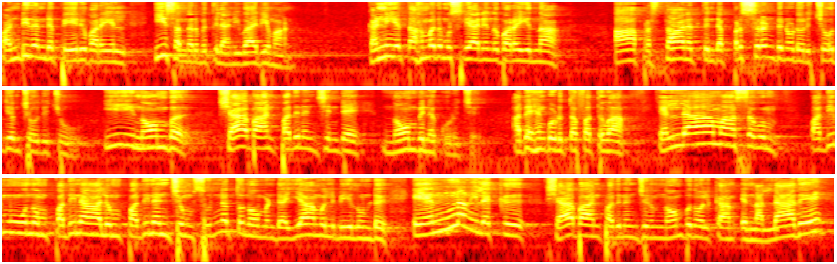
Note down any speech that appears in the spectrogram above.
പണ്ഡിതന്റെ പേര് പറയൽ ഈ സന്ദർഭത്തിൽ അനിവാര്യമാണ്. കണ്ണിയത്ത് അഹമ്മദ് മുസ്ലിയാൻ എന്ന് പറയുന്ന ആ പ്രസ്ഥാനത്തിന്റെ പ്രസിഡന്റിനോട് ഒരു ചോദ്യം ചോദിച്ചു. ഈ നോമ്പ് ഷാബാൻ പതിനഞ്ചിന്റെ നോമ്പിനെ കുറിച്ച്. അദ്ദേഹം കൊടുത്ത ഫത്വ എല്ലാ മാസവും പതിമൂന്നും പതിനാലും പതിനഞ്ചും സുന്നത്ത് നോമ്പുണ്ട് അയ്യാമുൽ ബീലുണ്ട് എന്ന നിലയ്ക്ക് ഷാബാൻ പതിനഞ്ചിനും നോമ്പ് നോൽക്കാം എന്നല്ലാതെ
